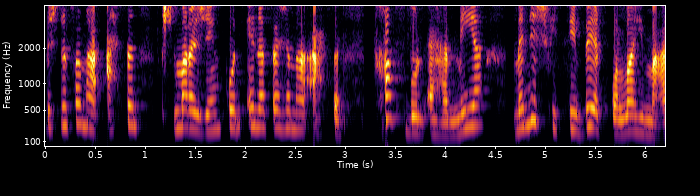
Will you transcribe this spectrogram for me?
باش نفهمها أحسن باش المره الجايه نكون أنا فاهمها أحسن. خفضوا الأهمية مانيش في سباق والله مع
